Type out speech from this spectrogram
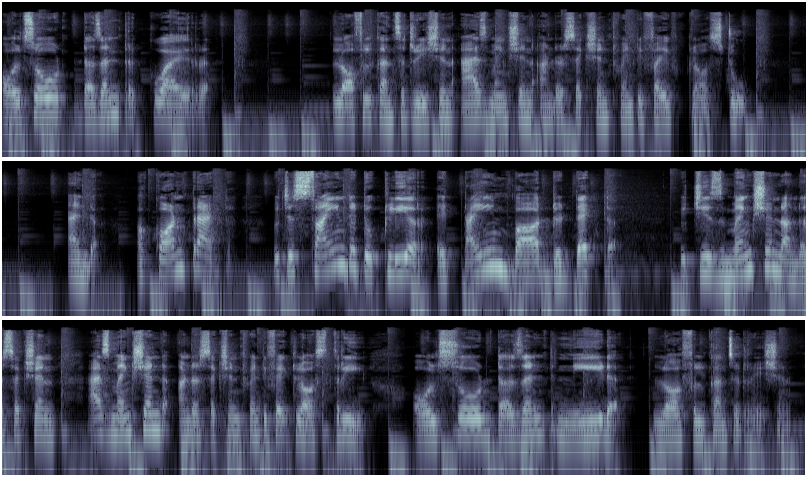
also doesn't require lawful consideration as mentioned under section 25 clause 2 and a contract which is signed to clear a time barred debt which is mentioned under section as mentioned under section 25 clause 3 also doesn't need lawful consideration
